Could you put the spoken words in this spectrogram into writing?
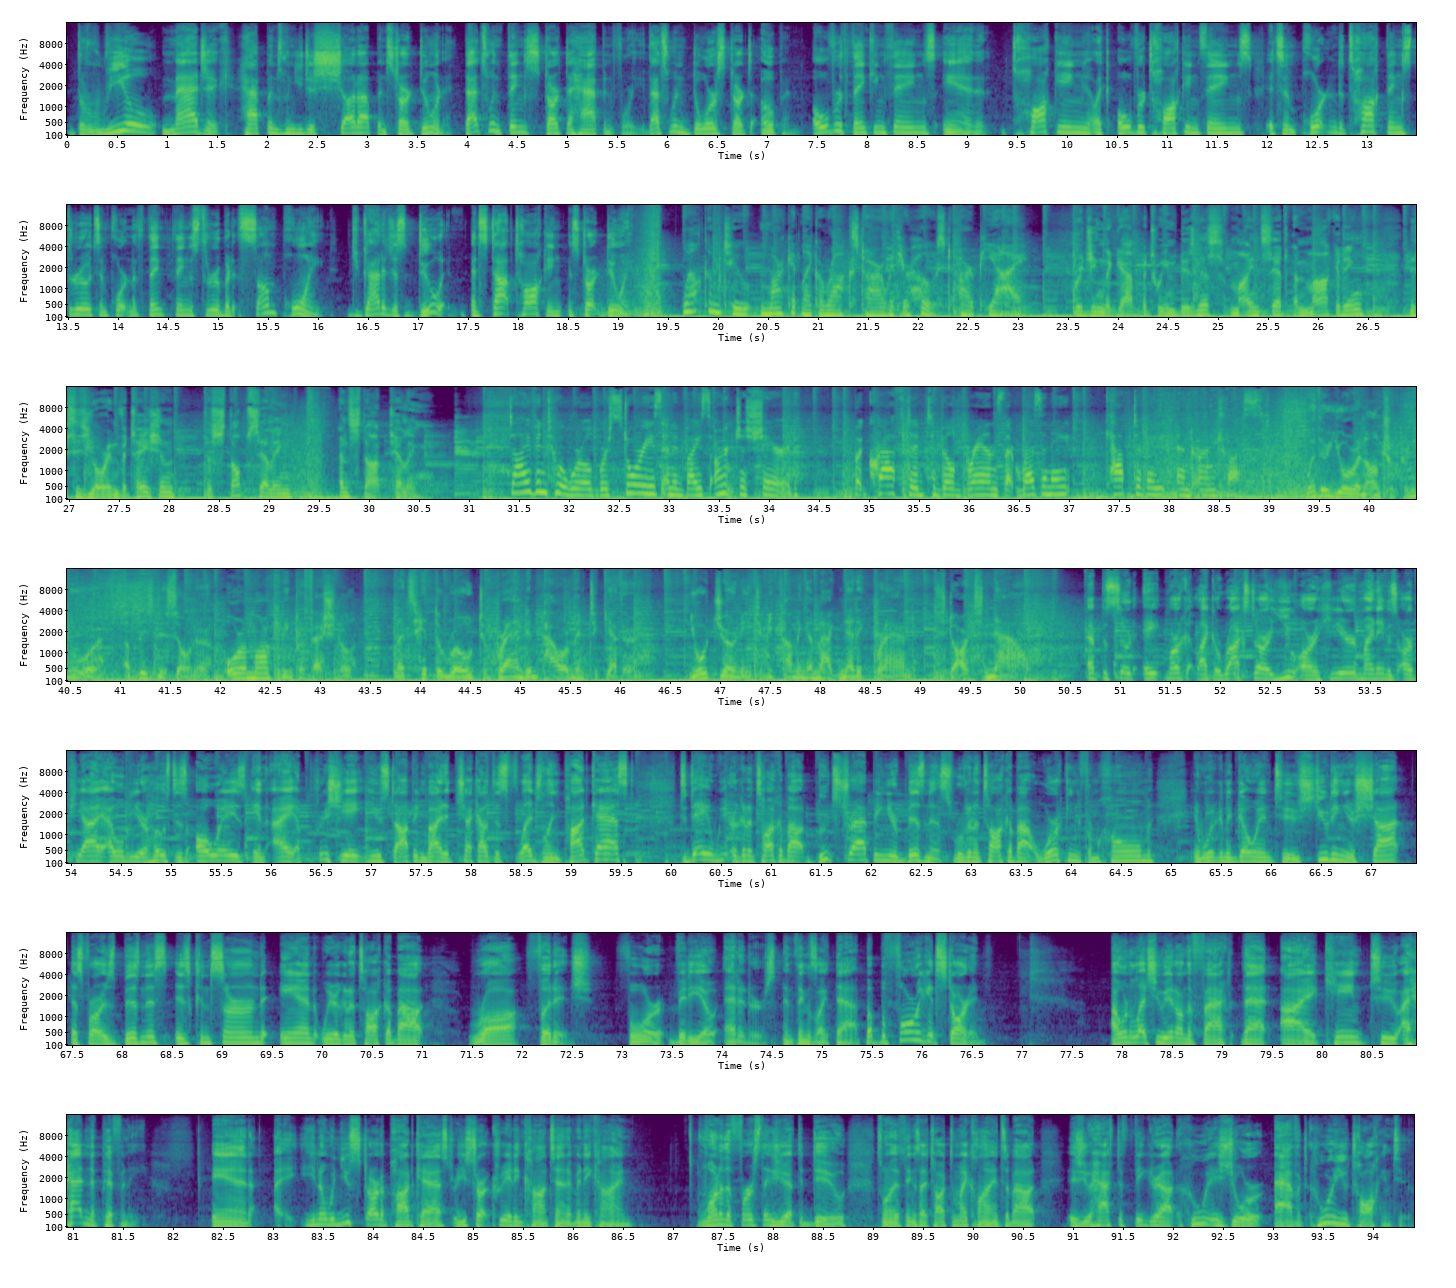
the real magic happens when you just shut up and start doing it. That's when things start to happen for you. That's when doors start to open. Overthinking things and talking, like over talking things, it's important to talk things through. It's important to think things through. But at some point, you got to just do it and stop talking and start doing. Welcome to Market Like a Rockstar with your host, RPI. Bridging the gap between business, mindset, and marketing, this is your invitation to stop selling and start telling. Dive into a world where stories and advice aren't just shared, but crafted to build brands that resonate, captivate, and earn trust. Whether you're an entrepreneur, a business owner, or a marketing professional, let's hit the road to brand empowerment together. Your journey to becoming a magnetic brand starts now episode 8 Market Like a Rockstar. You are here. My name is RPI. I will be your host as always, and I appreciate you stopping by to check out this fledgling podcast. Today, we are going to talk about bootstrapping your business. We're going to talk about working from home, and we're going to go into shooting your shot as far as business is concerned, and we're going to talk about raw footage for video editors and things like that. But before we get started, I want to let you in on the fact that I came to, I had an epiphany. And, I, you know, when you start a podcast or you start creating content of any kind, one of the first things you have to do, it's one of the things I talk to my clients about, is you have to figure out who is your avatar, who are you talking to?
